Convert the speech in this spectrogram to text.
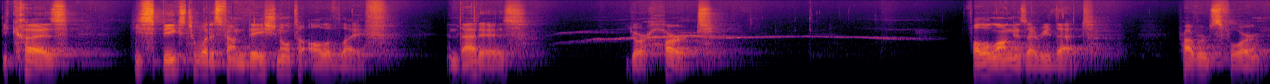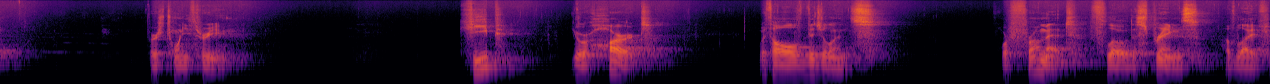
because he speaks to what is foundational to all of life, and that is your heart. Follow along as I read that. Proverbs 4, verse 23. Keep your heart with all vigilance, for from it flow the springs of life.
